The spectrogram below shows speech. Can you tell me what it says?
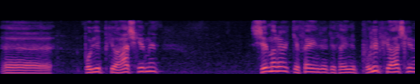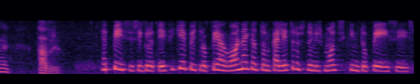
ε, πολύ πιο άσχημη σήμερα και φαίνεται ότι θα είναι πολύ πιο άσχημη αύριο. Επίσης, συγκροτήθηκε η Επιτροπή Αγώνα για τον καλύτερο συντονισμό της κινητοποίησης.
